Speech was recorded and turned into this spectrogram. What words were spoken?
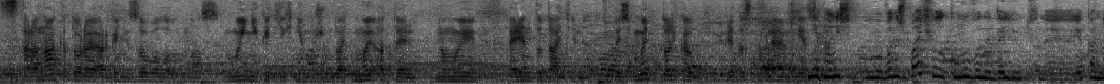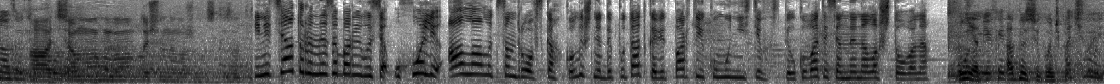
Сторона, которая организовывала у нас, мы никаких не можем дать. Мы отель, но мы арендодатели. То есть мы только предоставляем место. Ні, ну вони ж вони ж бачили, кому вони дають, яка назва А цьому ми вам точно не можемо сказати. Ініціатори не забарилися. У холі Алла Олександровська, колишня депутатка від партії комуністів, спілкуватися не налаштована. Нет, одну секундочку. А чому ні?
